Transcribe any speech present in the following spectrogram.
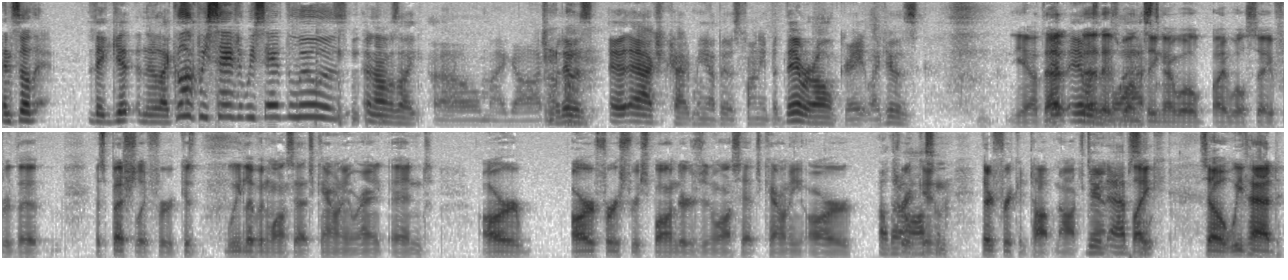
and so th- they get and they're like, look, we saved it, we saved the Lulus, and I was like, oh my gosh, but it was it actually cracked me up. It was funny, but they were all great. Like it was, Yeah, that It- it that one thing I will I will say for the, especially for because we live in Wasatch County, right, and our our first responders in Wasatch County are Oh, they're freaking awesome. they're freaking top notch, Dude, man. absolute- Like, so we've had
